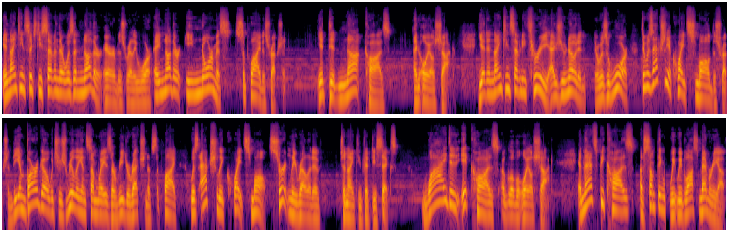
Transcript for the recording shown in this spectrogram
In 1967, there was another Arab Israeli war, another enormous supply disruption. It did not cause an oil shock. Yet in 1973, as you noted, there was a war. There was actually a quite small disruption. The embargo, which was really in some ways a redirection of supply, was actually quite small, certainly relative to 1956. Why did it cause a global oil shock? And that's because of something we, have lost memory of,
